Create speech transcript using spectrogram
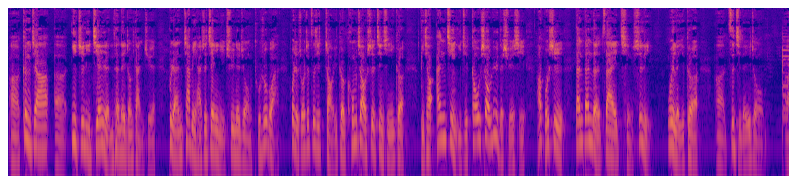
呃，更加呃意志力坚韧的那种感觉，不然嘉宾还是建议你去那种图书馆，或者说是自己找一个空教室进行一个比较安静以及高效率的学习，而不是单单的在寝室里为了一个呃自己的一种呃。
